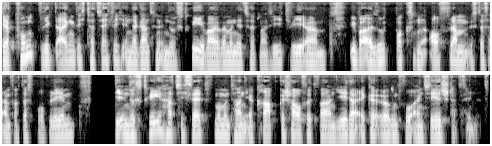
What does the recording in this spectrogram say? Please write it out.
Der Punkt liegt eigentlich tatsächlich in der ganzen Industrie, weil wenn man jetzt halt mal sieht, wie ähm, überall Lootboxen aufflammen, ist das einfach das Problem. Die Industrie hat sich selbst momentan ihr Grab geschaufelt, weil an jeder Ecke irgendwo ein Sale stattfindet.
